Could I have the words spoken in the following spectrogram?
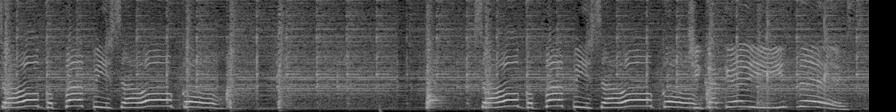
Papi, papi. Chica, ¿qué dices?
